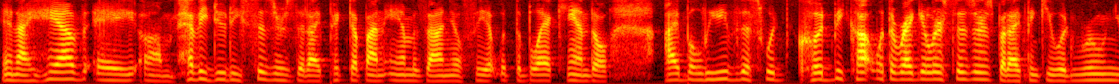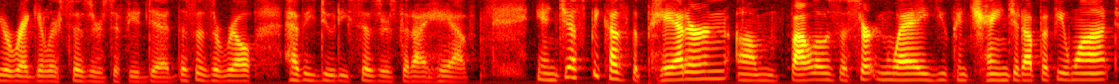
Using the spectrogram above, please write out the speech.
and I have a um, heavy duty scissors that I picked up on Amazon you'll see it with the black handle I believe this would could be cut with the regular scissors but I think you would ruin your regular scissors if you did this is a real heavy duty scissors that I have and just because the pattern um, follows a certain way, you can change it up if you want.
